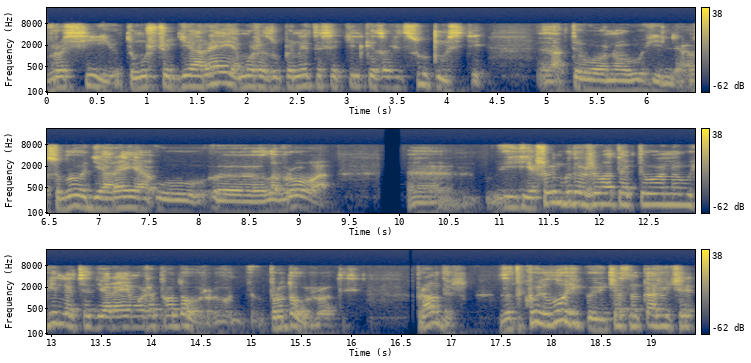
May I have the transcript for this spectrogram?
в Росію, тому що діарея може зупинитися тільки за відсутності активованого вугілля, особливо діарея у е, Лаврова. Е, якщо він буде вживати активоване вугілля, ця діарея може продовжуватися. Правда ж? За такою логікою, чесно кажучи,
